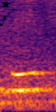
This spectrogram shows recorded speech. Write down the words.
say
